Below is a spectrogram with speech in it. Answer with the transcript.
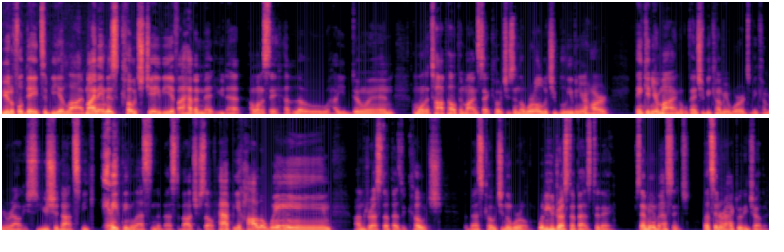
Beautiful day to be alive. My name is Coach JV. If I haven't met you yet, I want to say hello. How you doing? I'm one of the top health and mindset coaches in the world. What you believe in your heart, think in your mind will eventually become your words and become your reality. So you should not speak anything less than the best about yourself. Happy Halloween. I'm dressed up as a coach, the best coach in the world. What are you dressed up as today? Send me a message. Let's interact with each other.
